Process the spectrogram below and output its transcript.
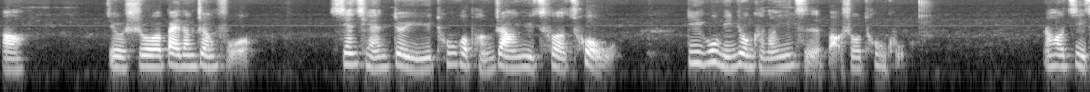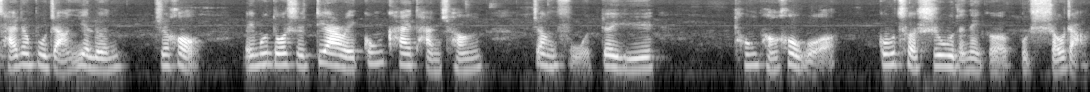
啊，就说拜登政府先前对于通货膨胀预测错误，低估民众可能因此饱受痛苦。然后继财政部长耶伦之后，雷蒙多是第二位公开坦诚政府对于通膨后果估测失误的那个部首长。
